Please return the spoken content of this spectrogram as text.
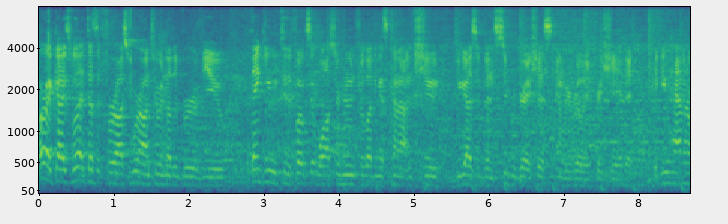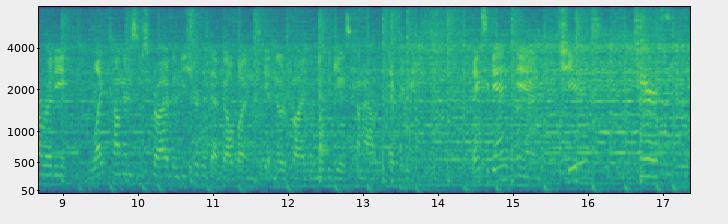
All right, guys, well, that does it for us. We're on to another brew review. Thank you to the folks at Wasserhund for letting us come out and shoot. You guys have been super gracious, and we really appreciate it. If you haven't already, like, comment, subscribe, and be sure to hit that bell button to get notified when new videos come out every week. Thanks again, and cheers. Cheers.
